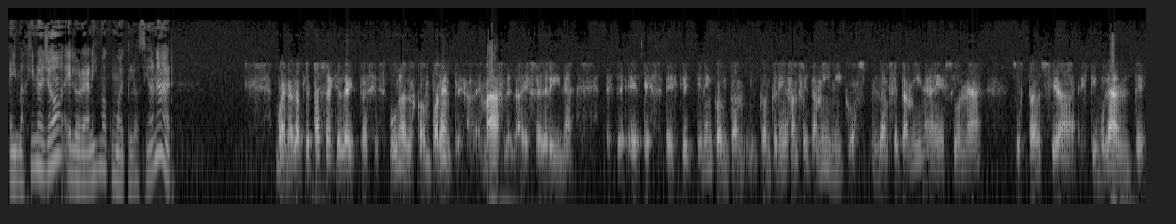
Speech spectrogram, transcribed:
e imagino yo, el organismo como eclosionar. Bueno, lo que pasa es que el éxtasis, uno de los componentes, además de la efedrina, este, es, que tienen contenidos anfetamínicos. La anfetamina es una sustancia estimulante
